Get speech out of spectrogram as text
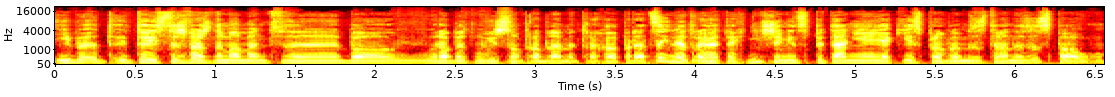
I to jest też ważny moment, bo Robert mówi, że są problemy trochę operacyjne, trochę techniczne, więc pytanie, jaki jest problem ze strony zespołu.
